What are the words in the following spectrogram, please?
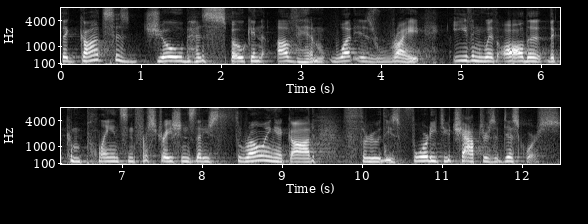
That God says Job has spoken of him what is right, even with all the, the complaints and frustrations that he's throwing at God through these 42 chapters of discourse.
